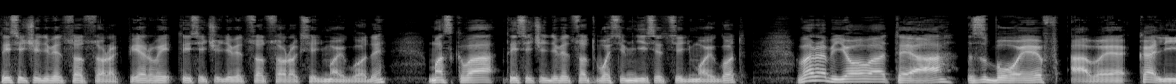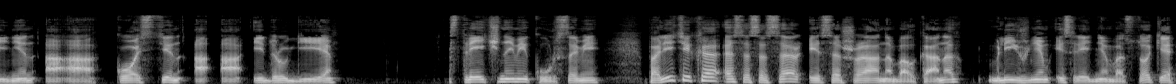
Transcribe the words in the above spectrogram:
1941-1947 годы. Москва. 1987 год. Воробьева, Т.А., Сбоев, А.В., Калинин, А.А., Костин, А.А. и другие. Встречными курсами. Политика СССР и США на Балканах, Ближнем и Среднем Востоке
